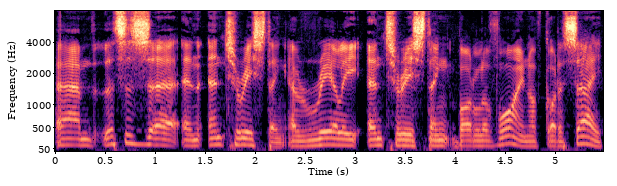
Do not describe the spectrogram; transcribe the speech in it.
um, this is uh, an interesting, a really interesting bottle of wine. I've got to say,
